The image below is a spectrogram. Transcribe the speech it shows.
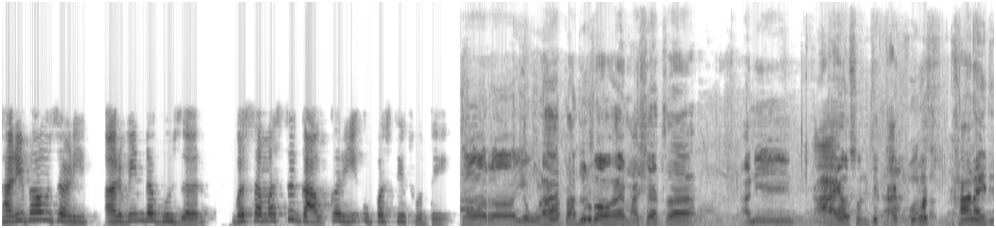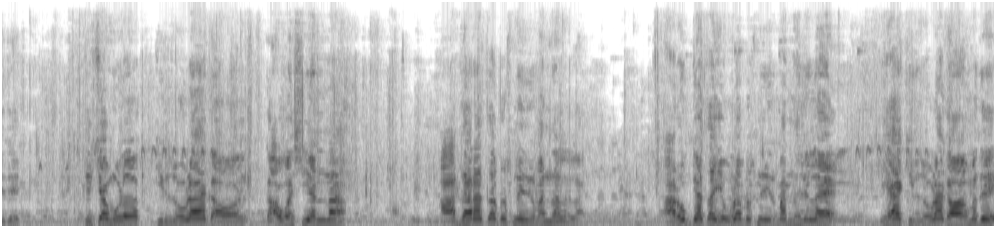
हरिभाऊ जळीत अरविंद गुजर व समस्त गावकरी उपस्थित होते. तर एवढा प्रादुर्भाव आहे माशाचा. आणि काय असून ते काय खूपच घाण आहे तिथे. त्याच्यामुळं किरजोळा गाव गाववासियांना आजाराचा प्रश्न निर्माण झालेला आहे. आरोग्याचा एवढा प्रश्न निर्माण झालेला आहे. की ह्या किरजोळा गावामध्ये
